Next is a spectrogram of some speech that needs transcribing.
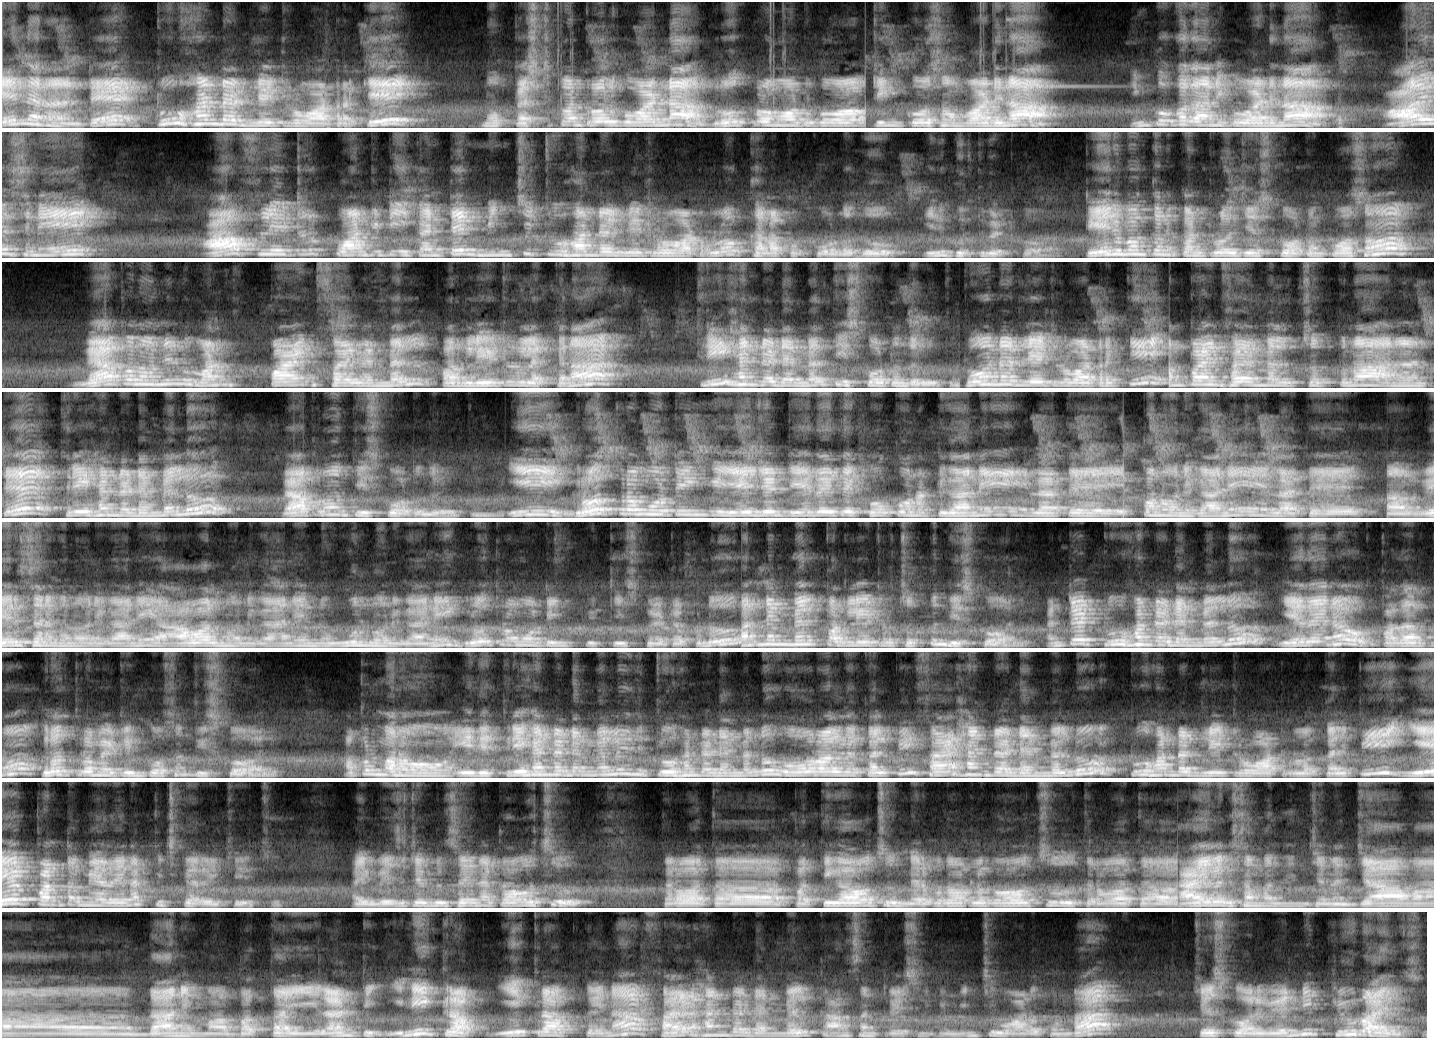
ఏందనంటే టూ హండ్రెడ్ లీటర్ వాటర్కి నువ్వు పెస్ట్ కంట్రోల్కి వాడినా గ్రోత్ ప్రమోటింగ్ కోసం వాడినా ఇంకొక దానికి వాడిన ఆయిల్స్ని హాఫ్ లీటర్ క్వాంటిటీ కంటే మించి టూ హండ్రెడ్ లీటర్ వాటర్లో కలపకూడదు. ఇది గుర్తుపెట్టుకోవాలి. పేనుబంకను కంట్రోల్ చేసుకోవటం కోసం వేప నూనెను one point five ML per litre లెక్కన త్రీ హండ్రెడ్ ఎంఎల్ తీసుకోవటం జరుగుతుంది. టూ హండ్రెడ్ లీటర్ వాటర్కి వన్ పాయింట్ ఫైవ్ ఎంఎల్ చొప్పున అని అంటే త్రీ హండ్రెడ్ ఎంఎల్ వ్యాపారం తీసుకోవటం జరుగుతుంది. ఈ గ్రోత్ ప్రమోటింగ్ ఏజెంట్ ఏదైతే కోకోనట్ కానీ లేకపోతే ఎప్ప నూనె కానీ లేకపోతే వేరుశనగ నూనె కానీ ఆవాల నూనె కానీ నువ్వుల నూనె కానీ గ్రోత్ ప్రమోటింగ్ తీసుకునేటప్పుడు వన్ ఎంఎల్ పర్ లీటర్ చొప్పున తీసుకోవాలి. అంటే టూ హండ్రెడ్ ఎంఎల్ ఏదైనా ఒక పదార్థం గ్రోత్ ప్రమోటింగ్ కోసం తీసుకోవాలి. అప్పుడు మనం ఇది త్రీ హండ్రెడ్ ఎంఎల్ ఇది టూ హండ్రెడ్ ఎంఎల్ ఓవరాల్గా కలిపి five hundred ML two hundred litre వాటర్లో కలిపి ఏ పంట మీదైనా పిచికారీ చేయొచ్చు. అవి వెజిటేబుల్స్ అయినా కావచ్చు తర్వాత పత్తి కావచ్చు మిరప తోటలు కావచ్చు తర్వాత కాయలకు సంబంధించిన జామ దానిమ్మ బత్తాయి ఇలాంటి ఎనీ క్రాప్ ఏ క్రాప్కైనా ఫైవ్ హండ్రెడ్ ఎంఎల్ కాన్సన్ట్రేషన్కి మించి వాడకుండా చేసుకోవాలి. ఇవన్నీ ప్యూర్ ఆయిల్స్.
